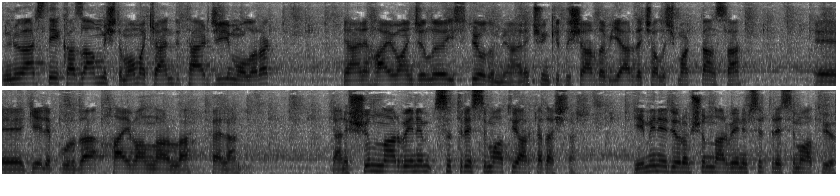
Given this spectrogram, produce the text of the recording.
üniversiteyi kazanmıştım ama kendi tercihim olarak yani hayvancılığı istiyordum yani. Çünkü dışarıda bir yerde çalışmaktansa eee, gelip burada hayvanlarla falan yani şunlar benim stresimi atıyor arkadaşlar. Yemin ediyorum şunlar benim stresimi atıyor.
